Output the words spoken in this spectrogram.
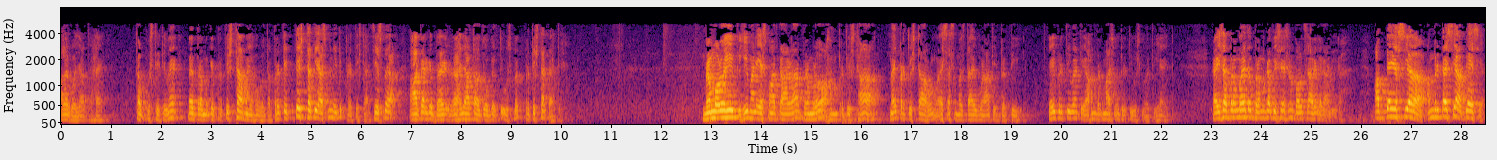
अलग हो जाता है। तब उस स्थिति में मैं ब्रह्म की प्रतिष्ठा में हूँ बोलता। प्रतिष्ठति अस्मिन यदि प्रतिष्ठा। जिसमें आकर के रह जाता हो जो व्यक्ति उसमें प्रतिष्ठा कहते हैं। ब्रह्मणो ही ही माने अस्मात कारण ब्रह्मणो अहम प्रतिष्ठा। मैं प्रतिष्ठा हूँ, ऐसा समझता है गुणातीत व्यक्ति। यही वृत्ति बनती है, अहम ब्रह्माष्टमी वृत्ति उसकी होती है। कैसा ब्रह्म है तो ब्रह्म का विशेषण बहुत सारे लगा दिया। अव्ययस्य, अमृतस्य, अव्ययस्य।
